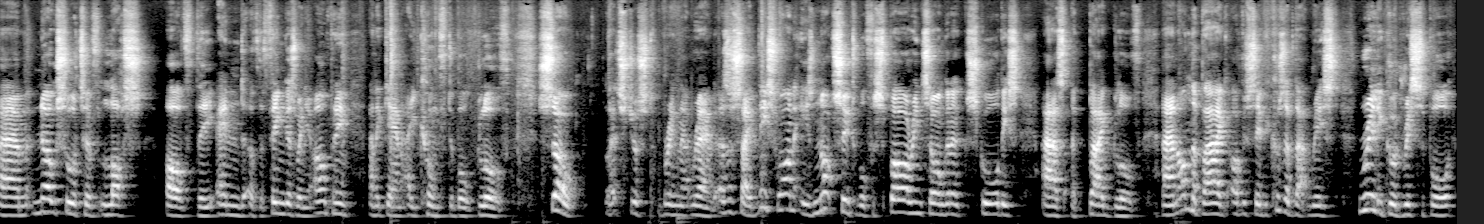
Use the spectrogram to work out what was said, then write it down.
um, no sort of loss of the end of the fingers when you're opening and again a comfortable glove. So let's just bring that round. As I say this one is not suitable for sparring so I'm going to score this as a bag glove. And on the bag obviously because of that wrist really good wrist support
